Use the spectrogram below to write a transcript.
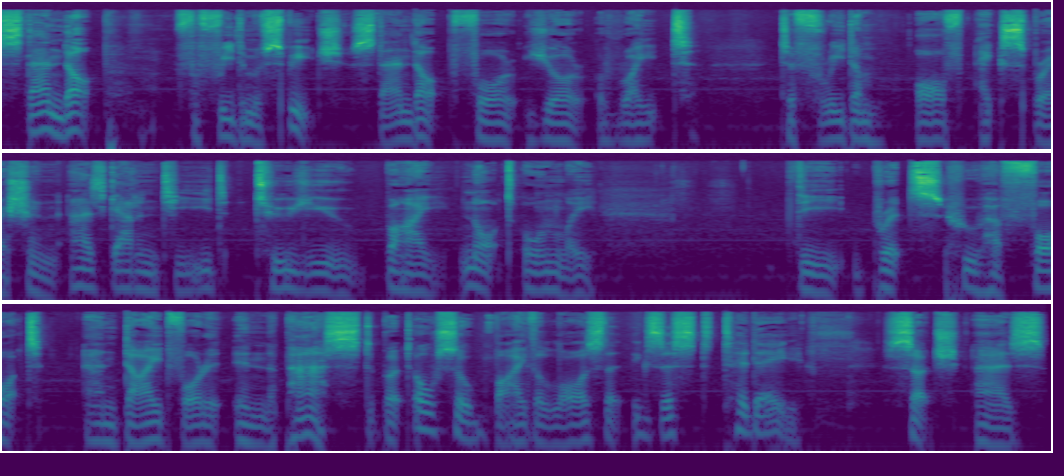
stand up for freedom of speech. Stand up for your right to freedom of expression as guaranteed to you by not only the Brits who have fought and died for it in the past, but also by the laws that exist today, such as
